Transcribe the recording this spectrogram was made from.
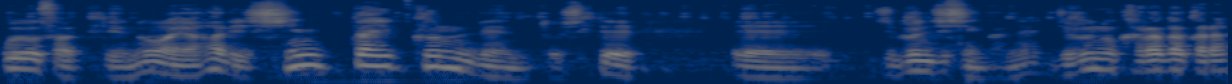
こよさっていうのはやはり身体訓練として、えー、自分自身がね自分の体から、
